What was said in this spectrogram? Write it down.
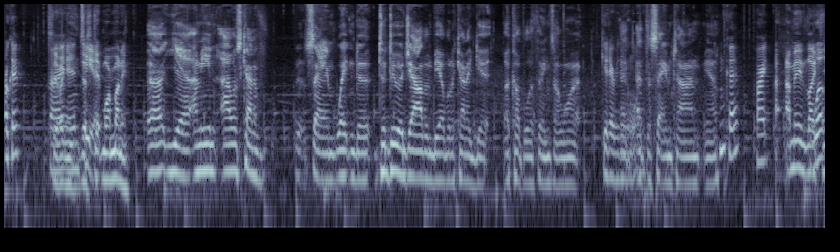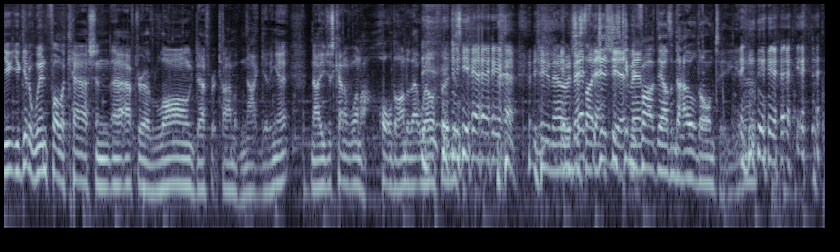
Okay. See if I can just get more money. Uh, yeah, I mean, I was kind of the same, waiting to, to do a job and be able to kind of get a couple of things I want Get everything. at, at the same time. Yeah. okay. All right. I mean, like Well- you, you get a windfall of cash, and uh, after a long, desperate time of not getting it, now you just kind of want to hold on to that wealth for just yeah, yeah. you know, it's just like that just, just shit, give me five thousand to hold on to. You know?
